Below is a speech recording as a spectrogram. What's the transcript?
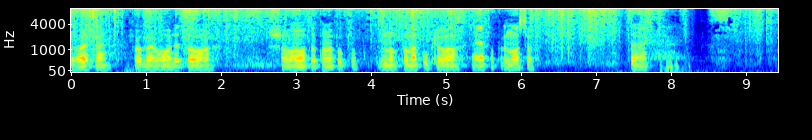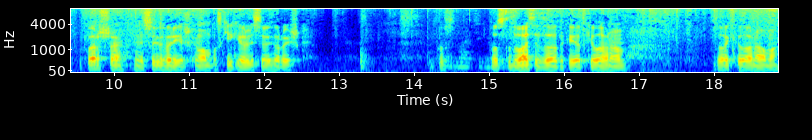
Давайте проведемо огляд того, що мама тут понакуплювала, а я поприносив. Так. По-перше, лісові горішки. Вам по скільки лісові горішки? По, по 120 за такий от кілограм. 2 кілограма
